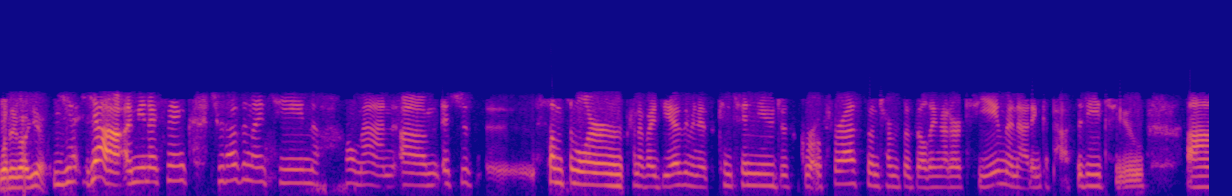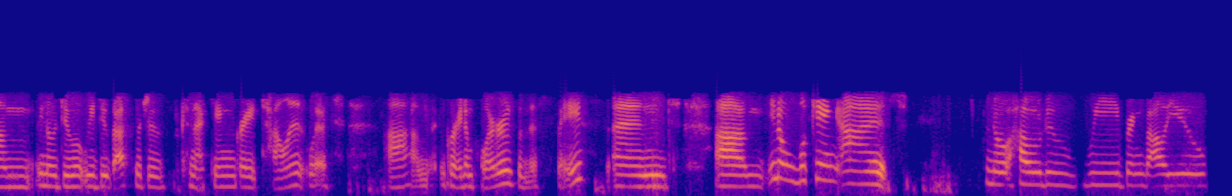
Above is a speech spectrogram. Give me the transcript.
What about you? Yeah, yeah. I mean, I think 2019. Oh man, um, it's just uh, some similar kind of ideas. I mean, it's continued just growth for us in terms of building out our team and adding capacity to, um, you know, do what we do best, which is connecting great talent with um, great employers in this space, and um, you know, looking at, you know, how do we bring value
